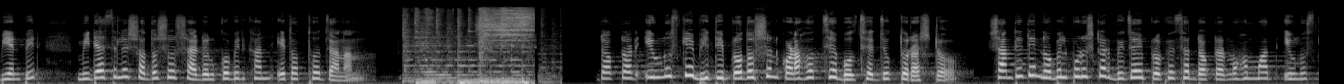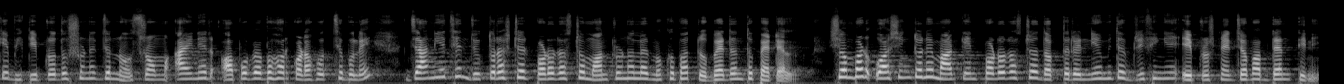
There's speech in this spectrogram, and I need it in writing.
বিএনপির মিডিয়া সেলের সদস্য সাইদুল কবির খান এ তথ্য জানান। ডক্টর ইউনুসকে ভীতি প্রদর্শন করা হচ্ছে, বলছে যুক্তরাষ্ট্র। শান্তিতে নোবেল পুরস্কার বিজয়ী প্রফেসর ডক্টর মোহাম্মদ ইউনুসকে ভীতি প্রদর্শনের জন্য শ্রম আইনের অপব্যবহার করা হচ্ছে বলে জানিয়েছেন যুক্তরাষ্ট্রের পররাষ্ট্র মন্ত্রণালয়ের মুখপাত্র বেদান্ত প্যাটেল। সোমবার ওয়াশিংটনে মার্কিন পররাষ্ট্র দপ্তরের নিয়মিত ব্রিফিংয়ে এই প্রশ্নের জবাব দেন তিনি।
